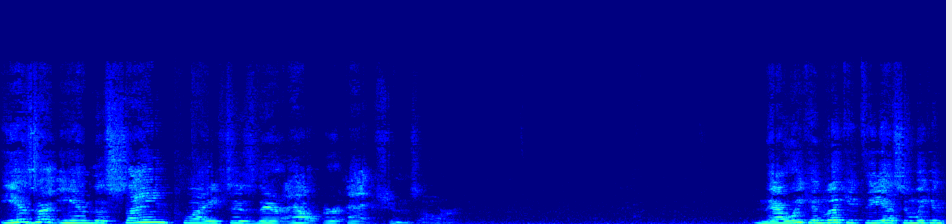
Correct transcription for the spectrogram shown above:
isn't in the same place as their outer actions are. Now we can look at this and we can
